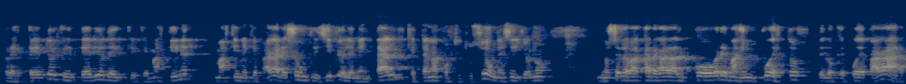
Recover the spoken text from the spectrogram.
respeto el criterio de que el que más tiene, más tiene que pagar. Eso es un principio elemental que está en la Constitución. Es decir, yo no, no se le va a cargar al pobre más impuestos de lo que puede pagar.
